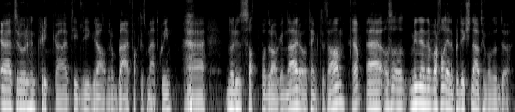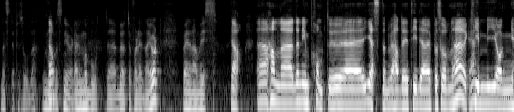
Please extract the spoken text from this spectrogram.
Jeg tror hun klikka tidlig i grader og blei faktisk Mad Queen. Uh, når hun satt på dragen der og tenkte seg om. Ja. Eh, så, min ene, hvert fall ene prediction er at hun kommer til å dø neste episode. Hun må Ja. nesten gjøre det. Hun må bote, bøte for det hun har gjort. På en eller annen vis. Ja. Eh, han, eh, den impromptu eh, gjesten vi hadde i tidligere episoden her, Ja. Kim Jong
